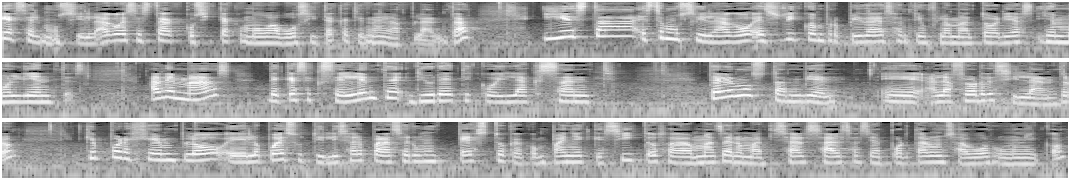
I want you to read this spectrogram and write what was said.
¿Qué es el mucílago? Es esta cosita como babosita que tiene la planta. Y esta, este mucílago es rico en propiedades antiinflamatorias y emolientes, además de que es excelente diurético y laxante. Tenemos también eh, a la flor de cilantro, que por ejemplo eh, lo puedes utilizar para hacer un pesto que acompañe quesitos, además de aromatizar salsas y aportar un sabor único.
